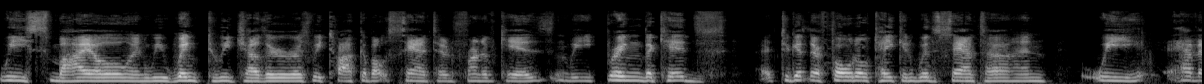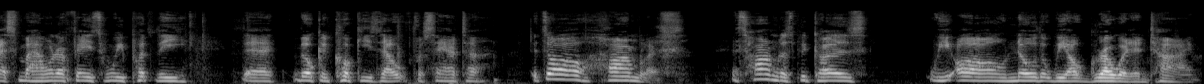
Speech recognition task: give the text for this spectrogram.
We smile and we wink to each other as we talk about Santa in front of kids, and we bring the kids uh, to get their photo taken with Santa, and we have that smile on our face when we put the, the milk and cookies out for Santa. It's all harmless. It's harmless because we all know that we outgrow it in time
